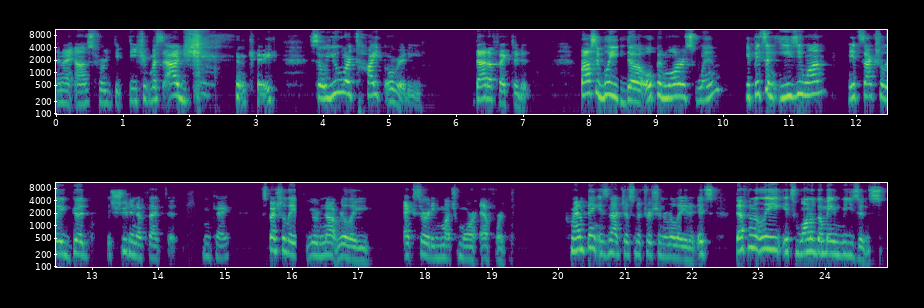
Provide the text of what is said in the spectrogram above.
And I asked for deep tissue massage. okay. So you were tight already. That affected it. Possibly the open water swim. If it's an easy one, it's actually good. It shouldn't affect it. Okay. Especially if you're not really exerting much more effort. Cramping is not just nutrition related. It's definitely it's one of the main reasons,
